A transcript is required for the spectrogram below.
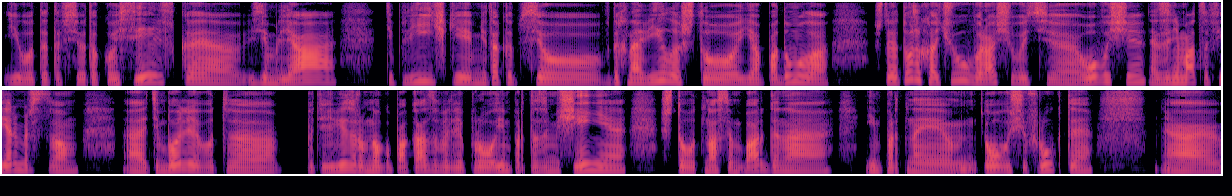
и вот это все такое сельское, земля, теплички. Мне так это все вдохновило, что я подумала, что я тоже хочу выращивать э, овощи, э, заниматься фермерством. А, Тем более вот э, по телевизору много показывали про импортозамещение, что вот у нас эмбарго на импортные овощи, фрукты. Э,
